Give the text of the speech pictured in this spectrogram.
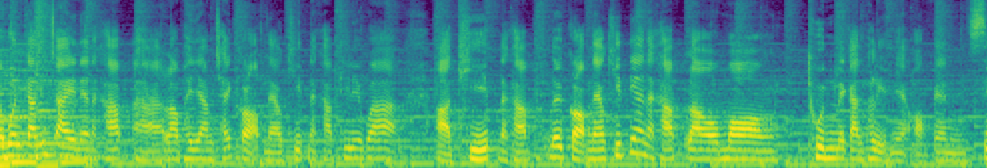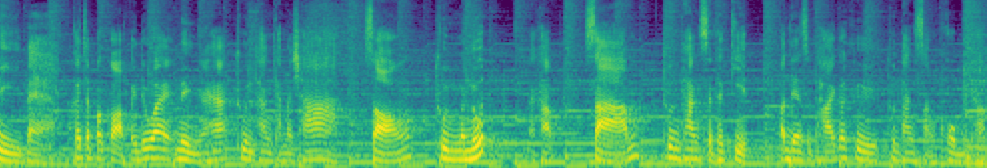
กระบวนการวิจัยเนี่ยนะครับเราพยายามใช้กรอบแนวคิดนะครับที่เรียกว่าทีปนะครับโดยกรอบแนวคิดเนี่ยนะครับเรามองทุนในการผลิตเนี่ยออกเป็น 4 แบบ ก็จะประกอบไปด้วย1นะฮะทุนทางธรรมชาติ 2 ทุนมนุษย์นะครับ 3 ทุนทางเศรษฐกิจ ประเด็นสุดท้ายก็คือทุนทางสังคมครับ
